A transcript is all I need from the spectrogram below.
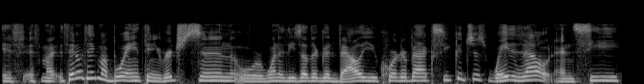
if if my if they don't take my boy Anthony Richardson or one of these other good value quarterbacks, you could just wait it out and see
